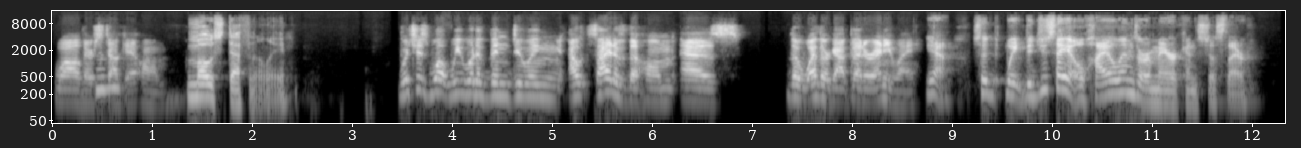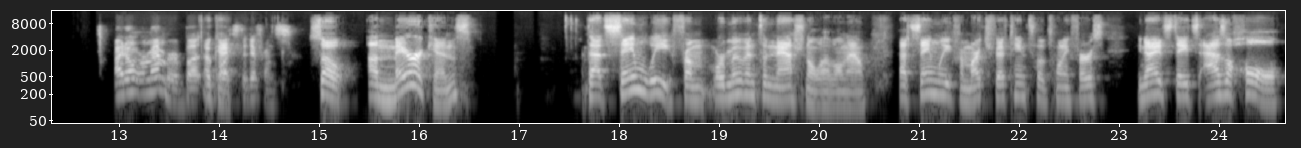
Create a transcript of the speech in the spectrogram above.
while they're Mhm. stuck at home. Most definitely. Which is what we would have been doing outside of the home as the weather got better anyway. yeah. So wait, did you say Ohioans or Americans just there? I don't remember, but Okay. what's the difference? So Americans, that same week from we're moving to the national level now. That same week from March 15th to the 21st, United States as a whole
